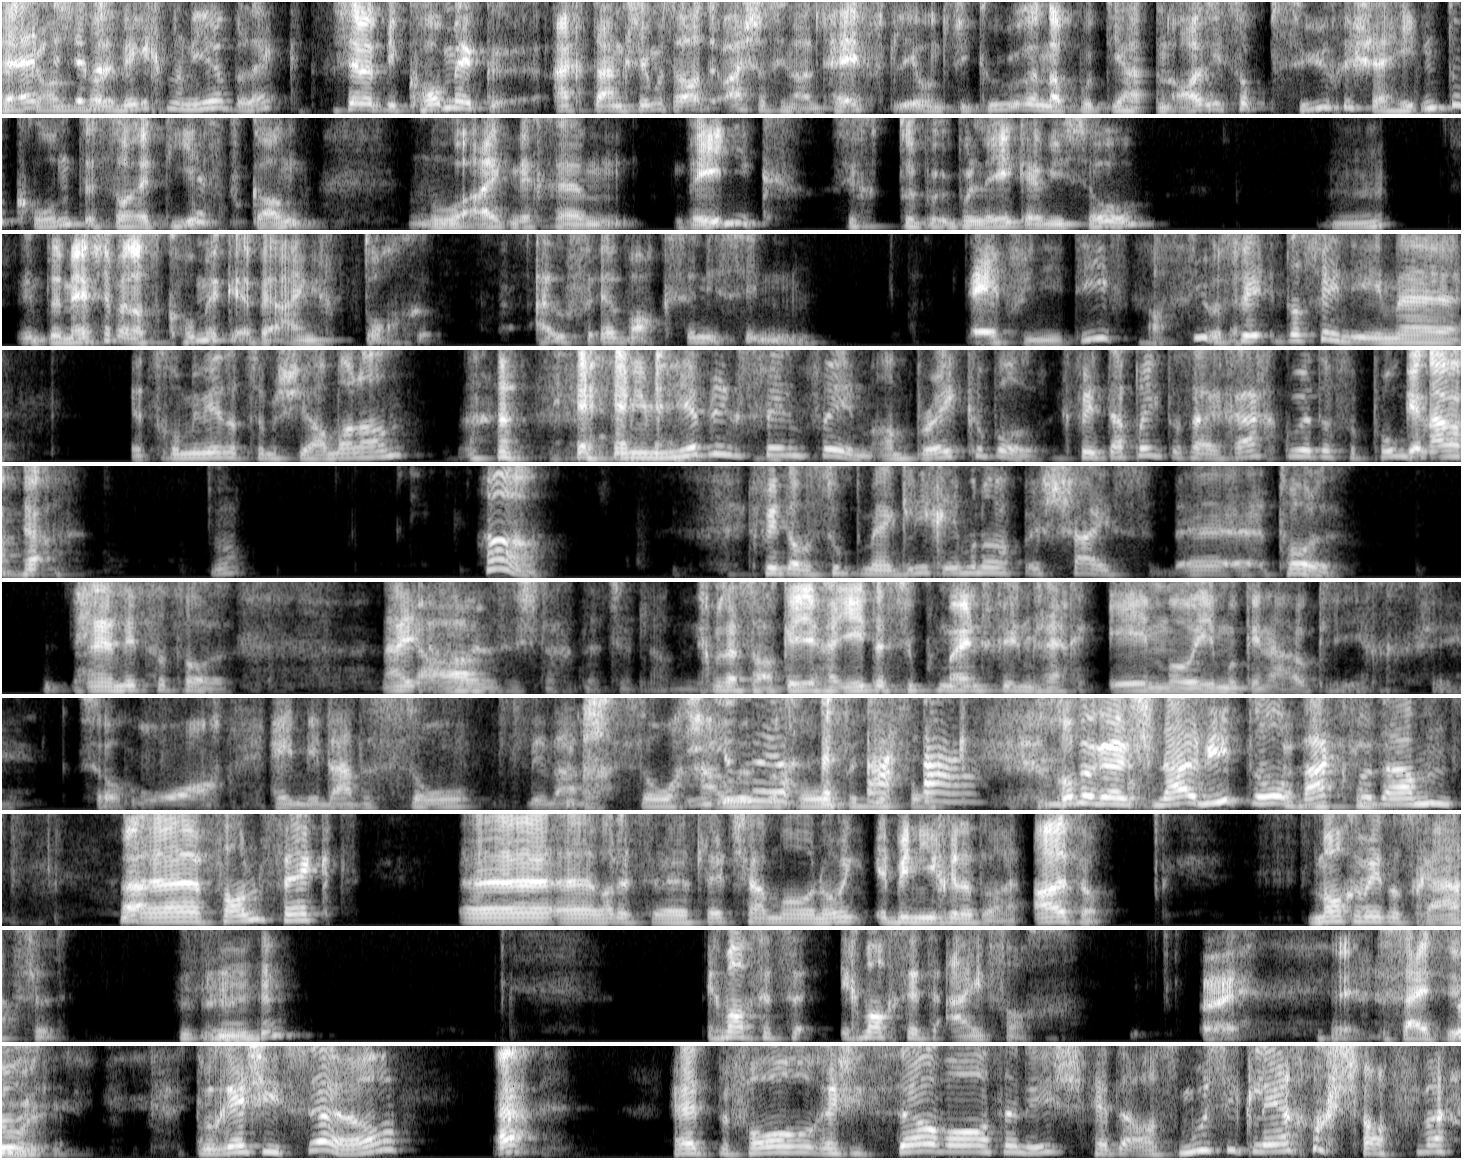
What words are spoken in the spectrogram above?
Ja, es das ist eben- wirklich noch nie überlegt. Das ist eben bei Comic, eigentlich denkst du immer so, ah, du weißt, das sind halt Heftchen und Figuren, aber die haben alle so psychischen Hintergrund, so einen Tiefgang, wo eigentlich ähm, wenig sich darüber überlegen, wieso. Mhm. Und dann merkst du eben, dass Comic eben eigentlich doch auf Erwachsene sind. Definitiv. Natürlich. Das, das finde ich im. Äh, jetzt komme ich wieder zum Shyamalan. Zu meinem Lieblingsfilm von ihm, Unbreakable. Ich finde, der bringt das eigentlich recht gut auf den Punkt. genau, ja. Ha. Ich finde aber Superman gleich immer noch scheiß äh, toll. Äh, nicht so toll. Nein, Ja. also, das ist doch das ist Ich langweilig. muss auch sagen, ich- jeder Superman-Film ist eigentlich immer, immer genau gleich. gewesen. So. Boah, hey, wir werden so, wir werden so die Hauen bekommen für die Folge. Komm, wir gehen schnell weiter, weg von dem. Äh, Fun Fact. Äh, äh, war das, äh, wir noch. Ich bin ich wieder dran. Also, wir machen wieder das Rätsel. Mhm. Ich mache es jetzt, ich mach's jetzt einfach. Das heißt, Du- Der Regisseur ja. hat, bevor er Regisseur geworden ist, hat er als Musiklehrer geschaffen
